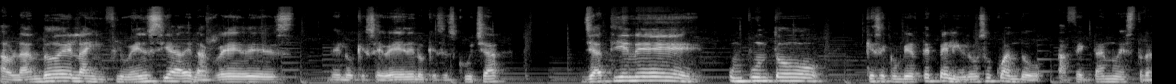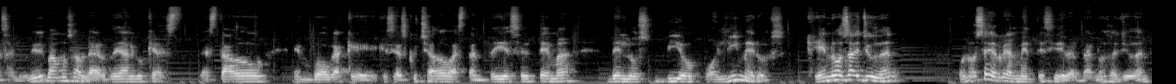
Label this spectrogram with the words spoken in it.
hablando de la influencia de las redes, de lo que se ve, de lo que se escucha, ya tiene un punto que se convierte peligroso cuando afecta nuestra salud. Y vamos a hablar de algo que ha, estado en boga, que, que se ha escuchado bastante, y es el tema de los biopolímeros, que nos ayudan, o no sé realmente si de verdad nos ayudan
